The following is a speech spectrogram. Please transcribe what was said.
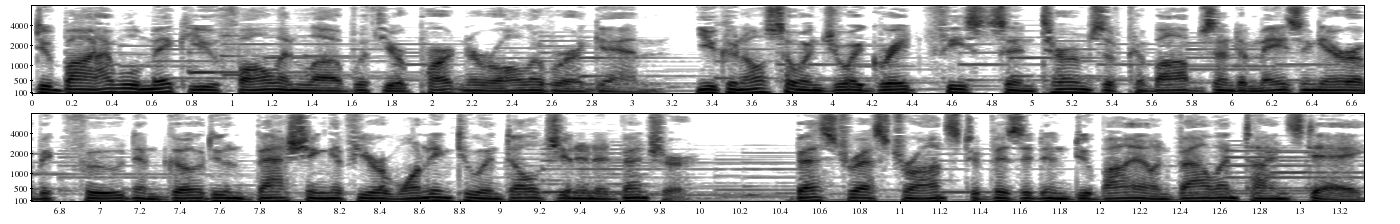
Dubai will make you fall in love with your partner all over again. You can also enjoy great feasts in terms of kebabs and amazing Arabic food and go dune bashing if you're wanting to indulge in an adventure. Best restaurants to visit in Dubai on Valentine's Day.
